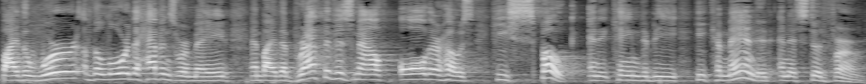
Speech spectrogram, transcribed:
By the word of the Lord the heavens were made, and by the breath of his mouth all their hosts. He spoke, and it came to be. He commanded, and it stood firm.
